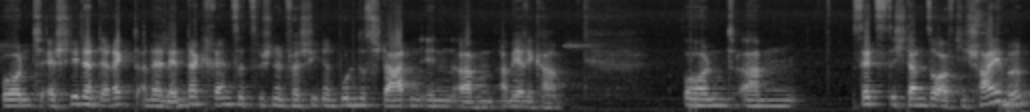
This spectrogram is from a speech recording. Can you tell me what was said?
Und er steht dann direkt an der Ländergrenze zwischen den verschiedenen Bundesstaaten in ähm, Amerika. Und ähm, setzt sich dann so auf die Scheibe.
